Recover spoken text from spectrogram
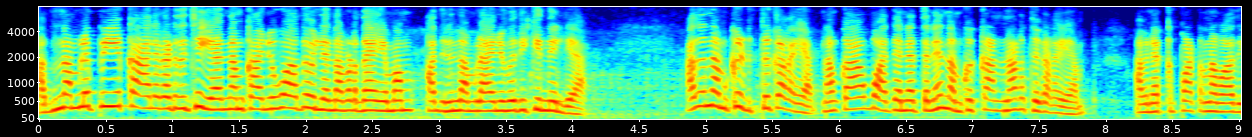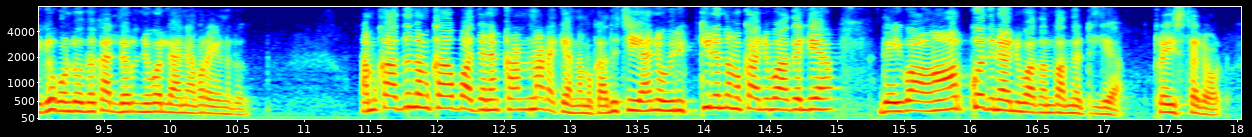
അത് നമ്മളിപ്പോൾ ഈ കാലഘട്ടത്തിൽ ചെയ്യാൻ നമുക്ക് അനുവാദമില്ല. നമ്മുടെ നിയമം അതിന് നമ്മൾ അനുവദിക്കുന്നില്ല. അത് നമുക്ക് എടുത്ത് കളയാം. നമുക്ക് ആ വചനത്തിനെ നമുക്ക് കണ്ണടച്ച് കളയാം. അവനൊക്കെ പട്ടണവാദിക്ക് കൊണ്ടുവന്ന് കല്ലെറിഞ്ഞു കൊല്ലാനാണ് പറയണത്. നമുക്കത് നമുക്ക് ആ വചനം കണ്ണടയ്ക്കാം. അത് ചെയ്യാൻ ഒരിക്കലും നമുക്ക് അനുവാദമില്ല. ദൈവം ആർക്കും അതിന് അനുവാദം തന്നിട്ടില്ല. പ്രൈസ്തലോട്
